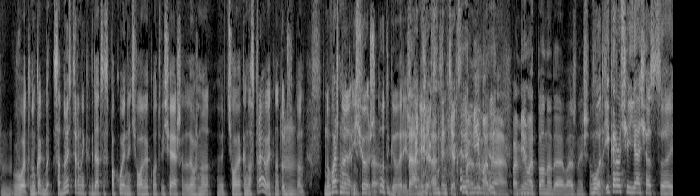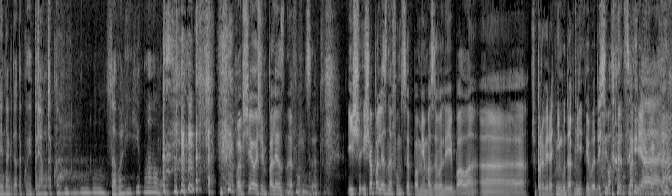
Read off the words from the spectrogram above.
Mm. Вот. Ну, как бы, с одной стороны, когда ты спокойно человеку отвечаешь, это должно э, человека настраивать на тот mm. же тон. Но важно Но еще, да. что ты говоришь. Да, контекст. контекст. Помимо, да, помимо тона, да, важно еще. Вот. И, короче, я сейчас э, иногда такой, прям такой, завали ебало. Вообще очень полезная функция. Еще, еще полезная функция, помимо завали ебала... Э, проверять, не мудак ли ты в этой ситуации. Во-первых, да.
